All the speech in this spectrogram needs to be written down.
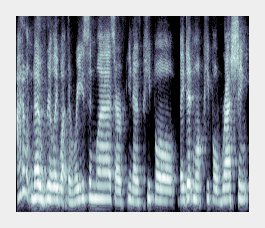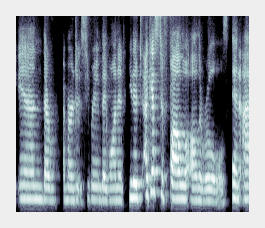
I don't know really what the reason was, or, you know, people, they didn't want people rushing in the emergency room. They wanted, you know, I guess to follow all the rules. And I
